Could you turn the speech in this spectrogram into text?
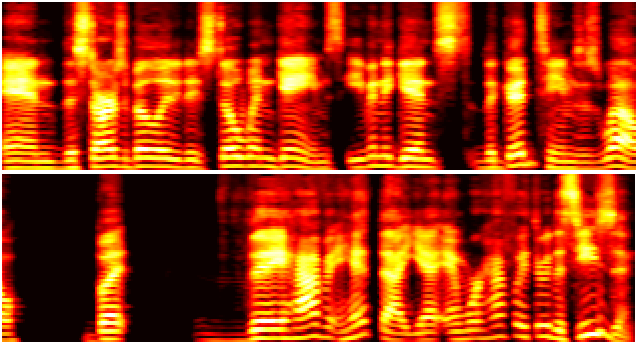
and the Stars' ability to still win games, even against the good teams as well. But they haven't hit that yet, and we're halfway through the season.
